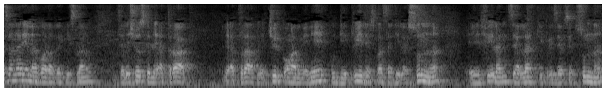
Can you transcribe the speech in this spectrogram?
ça n'a rien à voir avec l'islam. C'est les choses que les Atrak, les Atrak, les Turcs ont amenées pour détruire, n'est-ce c'est-à-dire la sunna. Et c'est Allah qui préserve cette sunna.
